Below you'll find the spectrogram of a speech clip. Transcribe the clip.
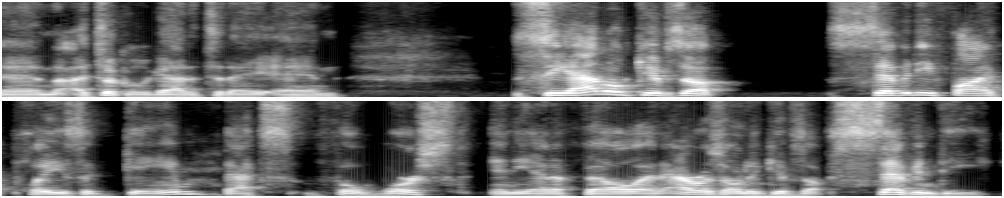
and I took a look at it today. And Seattle gives up 75 plays a game. That's the worst in the NFL, and Arizona gives up 70.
